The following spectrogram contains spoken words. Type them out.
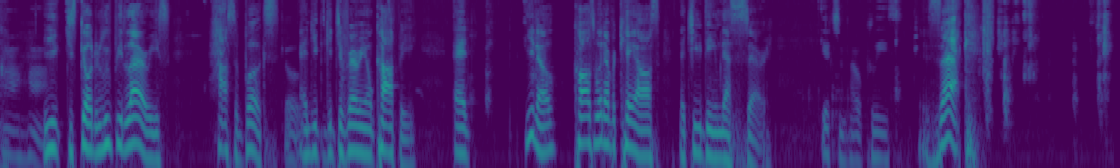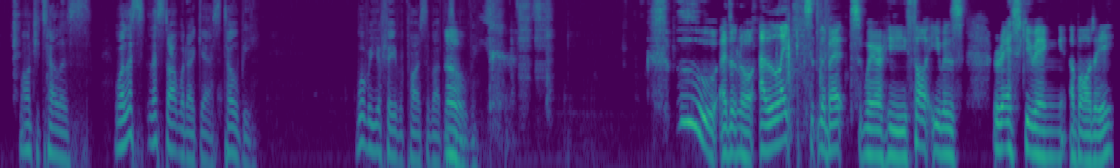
Uh-huh. You just go to Loopy Larry's House of Books, Go. and you can get your very own copy, and you know, cause whatever chaos that you deem necessary. Get some help, please. Zach, why don't you tell us? Well, let's let's start with our guest, Toby. What were your favorite parts about this Oh. movie? Ooh, I don't know. I liked the bit where he thought he was rescuing a body,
